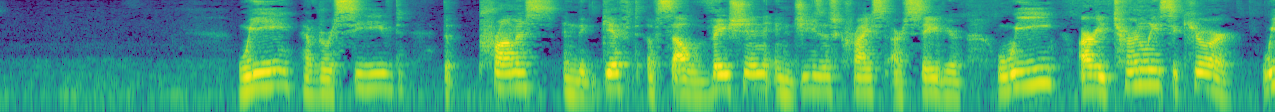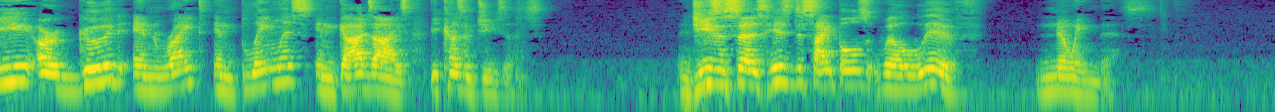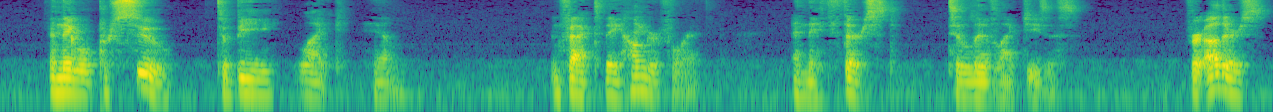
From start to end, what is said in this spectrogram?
We have received the promise and the gift of salvation in Jesus Christ our Savior. We are eternally secure. We are good and right and blameless in God's eyes because of Jesus. And Jesus says his disciples will live knowing this. And they will pursue to be like him. In fact, they hunger for it and they thirst to live like Jesus. For others,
